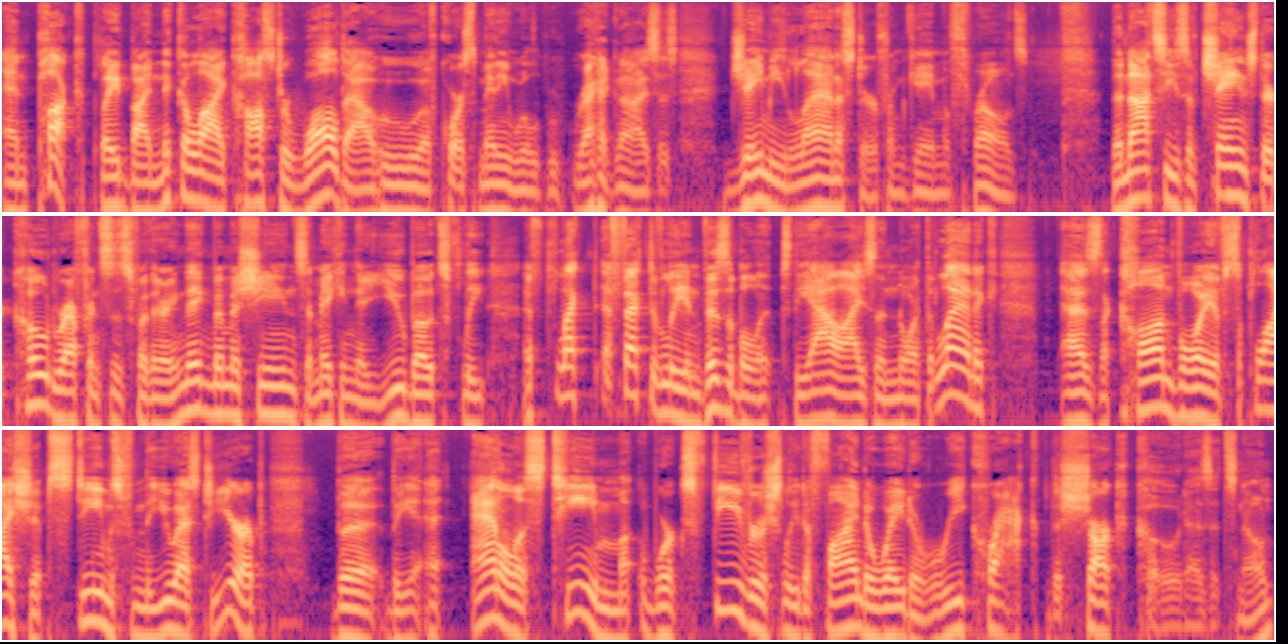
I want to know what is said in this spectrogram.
and Puck, played by Nikolai Coster Waldau, who, of course, many will recognize as Jamie Lannister from Game of Thrones. The Nazis have changed their code references for their Enigma machines and making their U boats fleet effect- effectively invisible to the Allies in the North Atlantic as the convoy of supply ships steams from the U.S. to Europe the the analyst team works feverishly to find a way to recrack the shark code as it's known.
